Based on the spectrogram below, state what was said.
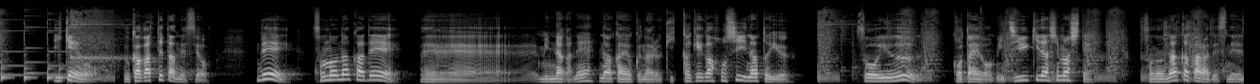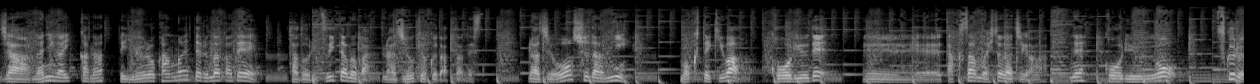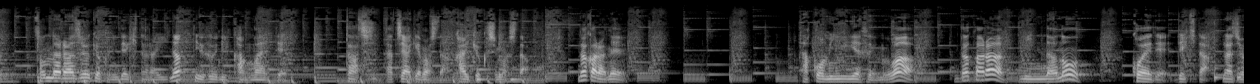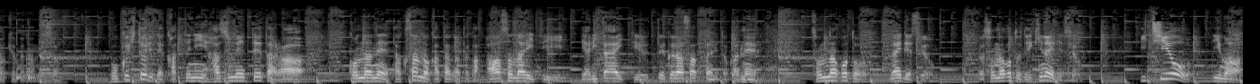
意見を伺ってたんですよ。でその中で、えー、みんながね仲良くなるきっかけが欲しいなというそういう答えを導き出しましてその中からですねじゃあ何がいいかなっていろいろ考えてる中でたどり着いたのがラジオ局だったんです。ラジオを手段に目的は交流で、えー、たくさんの人たちがね交流を作るそんなラジオ局にできたらいいなっていうふうに考えて立ち上げました。開局しました。だからねタコミン FM はだからみんなの声でできたラジオ局なんですよ。僕一人で勝手に始めてたらこんなねたくさんの方々がパーソナリティやりたいって言ってくださったりとかねそんなことないですよ。そんなことできないですよ。一応今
